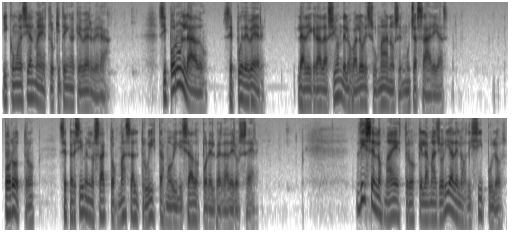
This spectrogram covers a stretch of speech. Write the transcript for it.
Y como decía el maestro, que tenga que ver, verá. Si por un lado se puede ver la degradación de los valores humanos en muchas áreas, por otro, se perciben los actos más altruistas movilizados por el verdadero ser. Dicen los maestros que la mayoría de los discípulos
